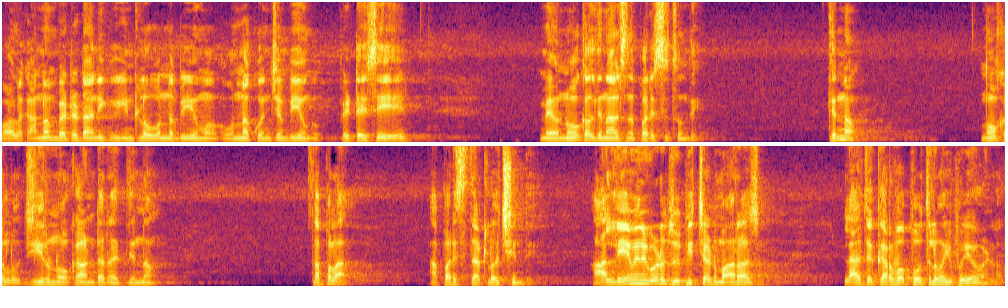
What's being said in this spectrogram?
వాళ్ళకి అన్నం పెట్టడానికి ఇంట్లో ఉన్న బియ్యం ఉన్న కొంచెం బియ్యం పెట్టేసి మేము నూకలు తినాల్సిన పరిస్థితి ఉంది. తిన్నాం. నూకలు జీరు నూక అంటారు అది తిన్నాం. తప్పలా. ఆ పరిస్థితి అట్లా వచ్చింది. ఆ లేమిని కూడా చూపించాడు మహారాజు. లేకపోతే గర్వపోతులం అయిపోయేవాళ్ళం.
